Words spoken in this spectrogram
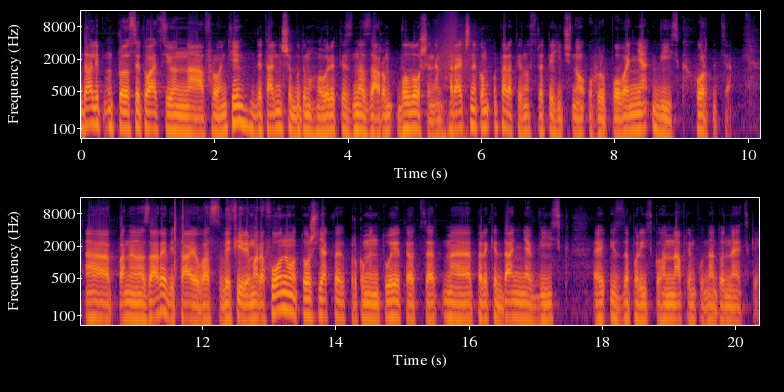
Далі про ситуацію на фронті детальніше будемо говорити з Назаром Волошиним, речником оперативно-стратегічного угруповання військ Хортиця. Е, Пане Назаре, вітаю вас в ефірі марафону. Тож, як ви прокоментуєте оце е, перекидання військ е, із запорізького напрямку на Донецький?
